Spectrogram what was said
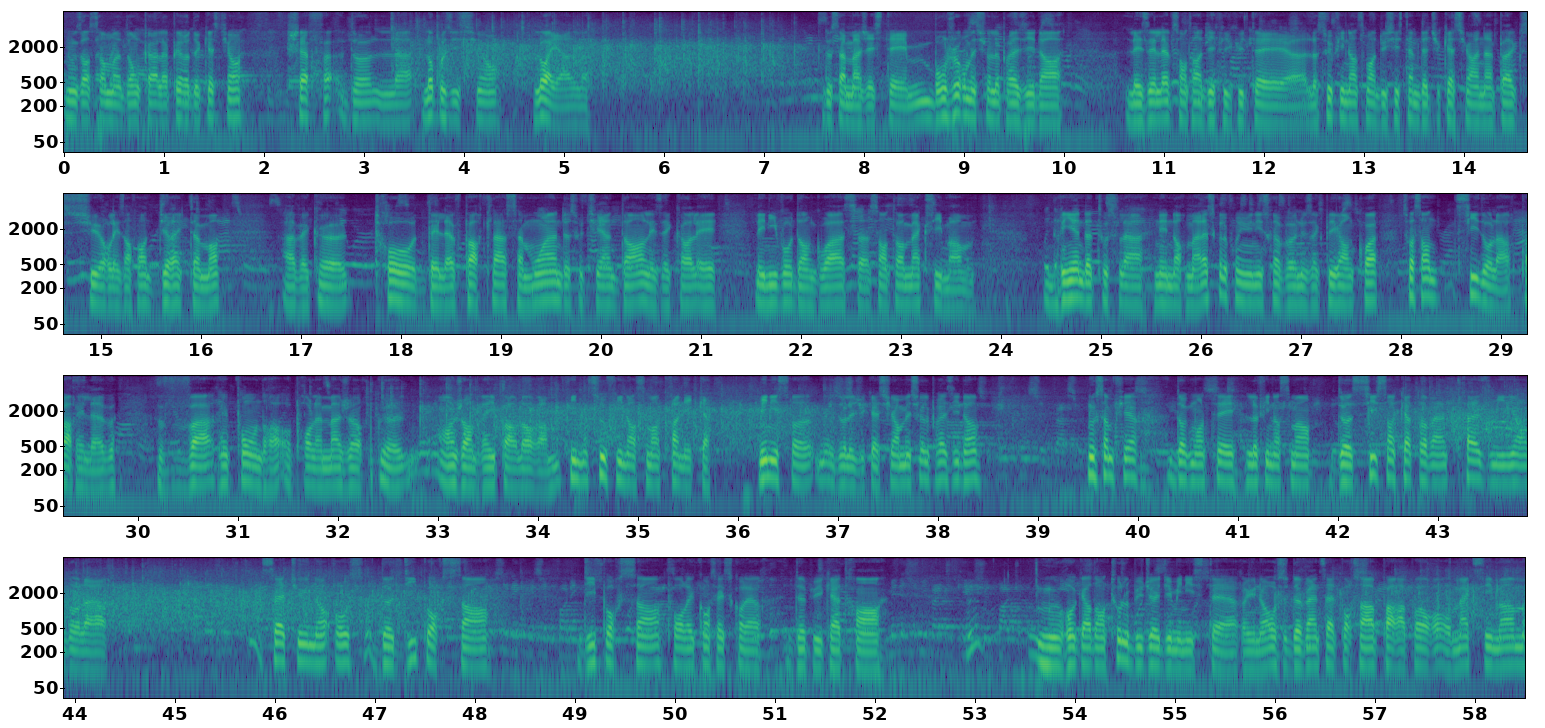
Nous en sommes donc à la période de questions. Chef de l'opposition loyale de Sa Majesté. Bonjour, Monsieur le Président. Les élèves sont en difficulté. Euh, le sous-financement du système d'éducation a un impact sur les enfants directement avec euh, trop d'élèves par classe, moins de soutien dans les écoles et les niveaux d'angoisse sont au maximum. Rien de tout cela n'est normal. Est-ce que le Premier ministre veut nous expliquer en quoi 66 dollars par élève va répondre aux problèmes majeurs euh, engendrés par leur sous-financement chronique? Ministre de l'Éducation, Monsieur le Président, nous sommes fiers d'augmenter le financement de 693 millions de dollars. C'est une hausse de 10 10% pour les conseils scolaires depuis quatre ans. Nous regardons tout le budget du ministère, une hausse de 27% par rapport au maximum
